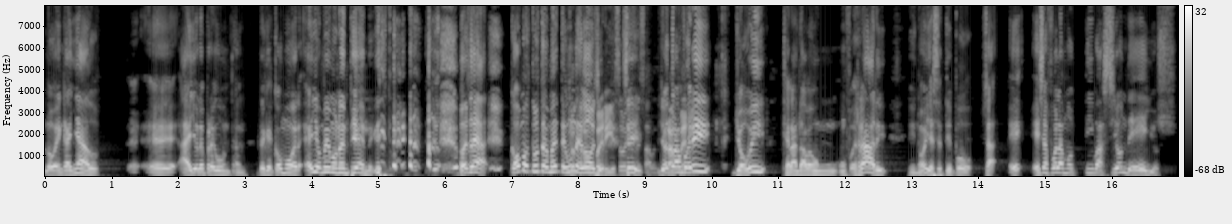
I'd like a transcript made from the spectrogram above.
los, engañados, eh, eh, a ellos le preguntan de que cómo ellos mismos no entienden. o sea, ¿cómo tú te metes en un negocio? sí, yo transferí, yo vi que él andaba en un, Ferrari y no, y ese tipo, o sea, e, esa fue la motivación de ellos.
